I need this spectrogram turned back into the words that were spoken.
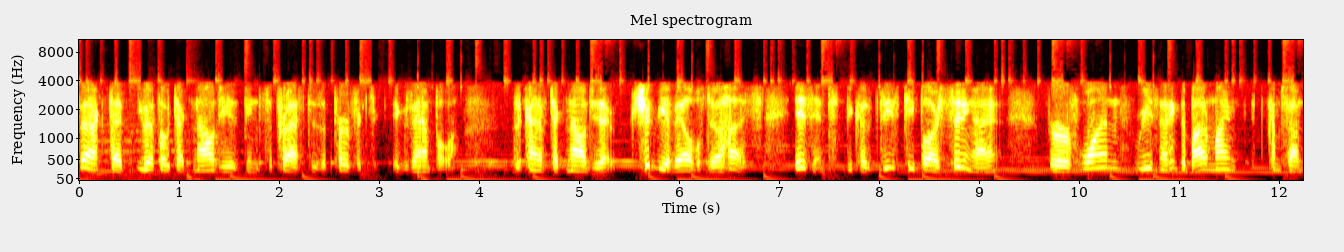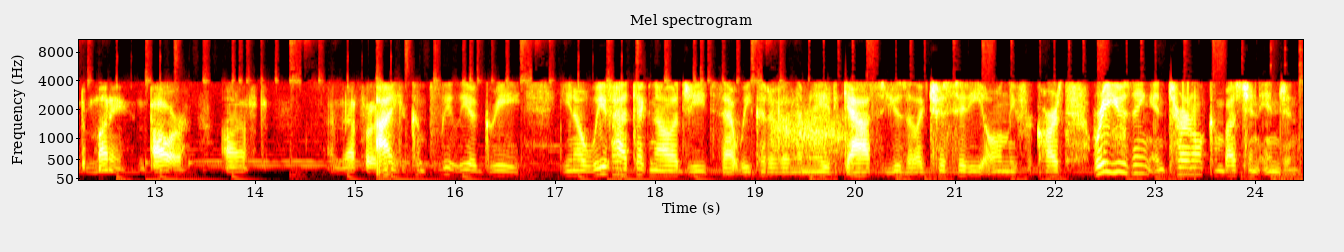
fact that UFO technology is being suppressed is a perfect example. The kind of technology that should be available to us isn't because these people are sitting on it for one reason. I think the bottom line comes down to money and power. Honest, I mean that's what I, I completely agree. You know, we've had technology that we could have eliminated gas, use electricity only for cars. We're using internal combustion engines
